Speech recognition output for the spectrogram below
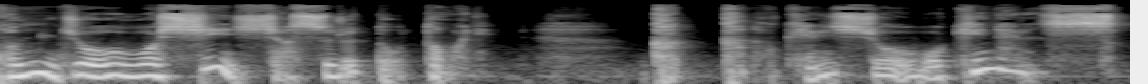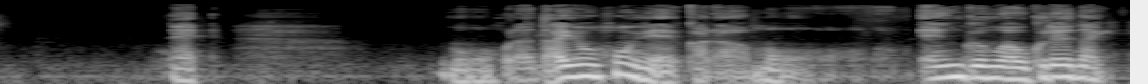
根性を審査するとともに、閣下の検証を記念す。ね。もうほら、第四本営からもう援軍は送れない。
